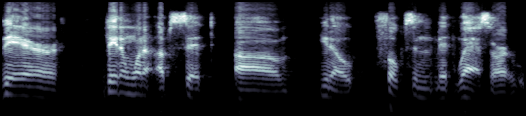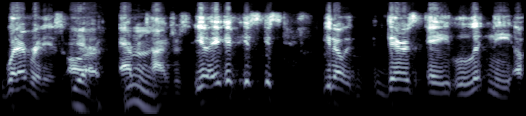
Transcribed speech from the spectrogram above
they're they don't want to upset, um, you know, folks in the Midwest or whatever it is, or Yeah. advertisers. You know, it, it's it's you know, there's a litany of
